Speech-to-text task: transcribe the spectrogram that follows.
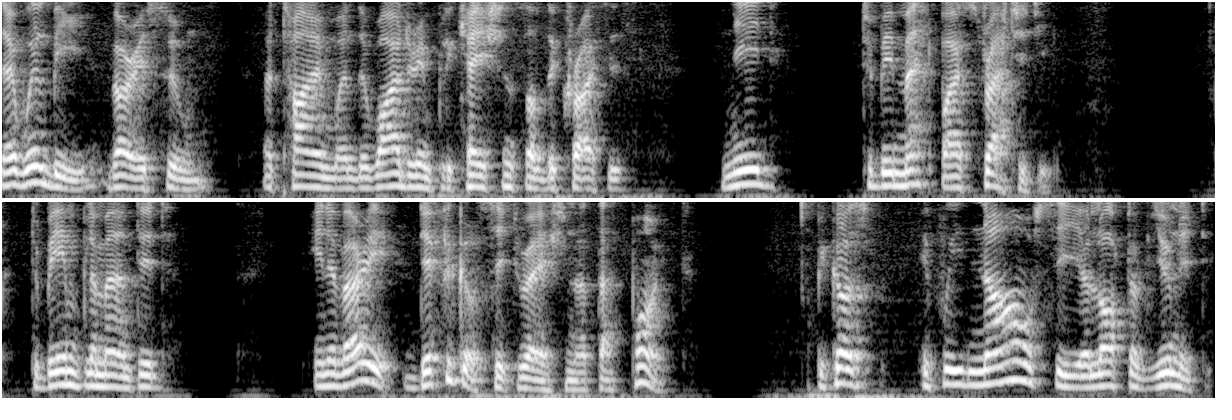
There will be, very soon, a time when the wider implications of the crisis need to be met by strategy, to be implemented in a very difficult situation at that point. Because if we now see a lot of unity,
